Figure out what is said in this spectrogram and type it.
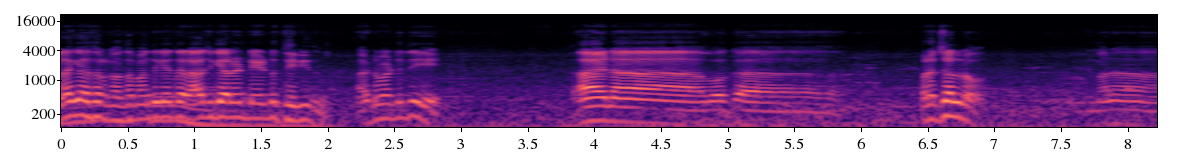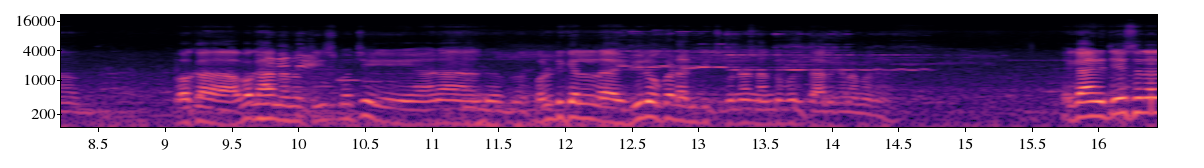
అలాగే అసలు కొంతమందికి అయితే రాజకీయాలు అంటే ఏంటో తెలియదు అటువంటిది ఆయన ఒక ప్రజల్లో మన ఒక అవగాహనను తీసుకొచ్చి ఆయన పొలిటికల్ హీరో కూడా అనిపించుకున్నాడు నందమూరి తారక రామారావు ఇక ఆయన చేసిన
